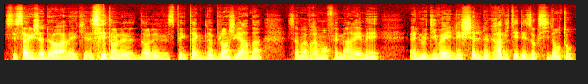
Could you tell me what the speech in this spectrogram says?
C'est ça que j'adore avec. C'est dans le, spectacle de Blanche Gardin. Ça m'a vraiment fait marrer, mais elle nous dit l'échelle de gravité des Occidentaux.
